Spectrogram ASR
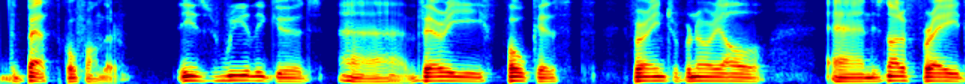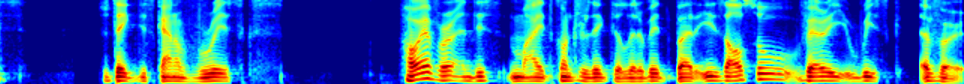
the best co-founder. He's really good, uh, very focused, very entrepreneurial, and he's not afraid to take this kind of risks However, and this might contradict a little bit, but is also very risk aver-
